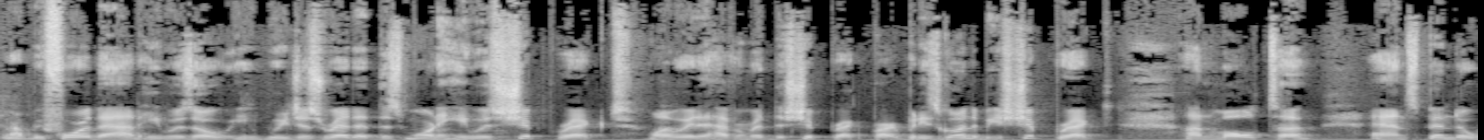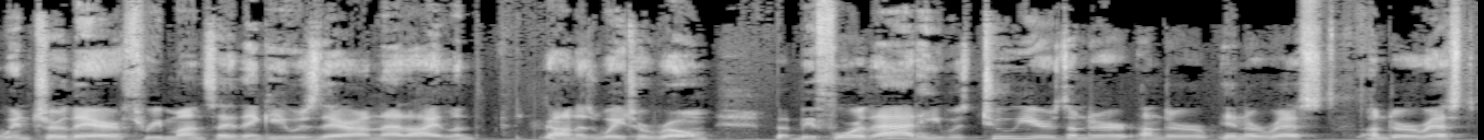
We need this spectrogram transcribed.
Now, before that, he was. We just read it this morning. He was shipwrecked. Well, we haven't read the shipwreck part, but he's going to be shipwrecked on Malta and spend a winter there. Three months, I think, he was there on that island, on his way to Rome. But before that, he was two years under under in arrest under arrest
